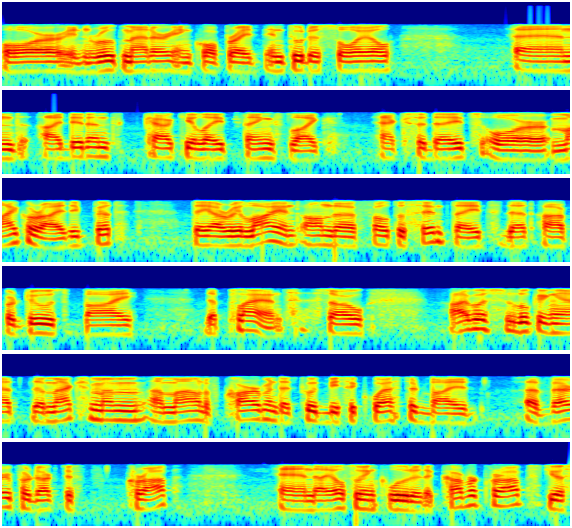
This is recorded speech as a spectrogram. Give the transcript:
or in root matter incorporated into the soil. And I didn't calculate things like exudates or mycorrhizae, but they are reliant on the photosynthetates that are produced by the plant. So I was looking at the maximum amount of carbon that could be sequestered by a very productive crop. And I also included a cover crop just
